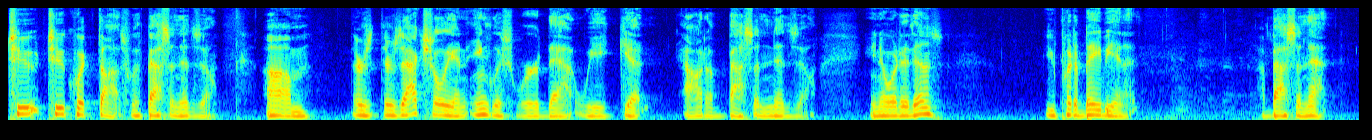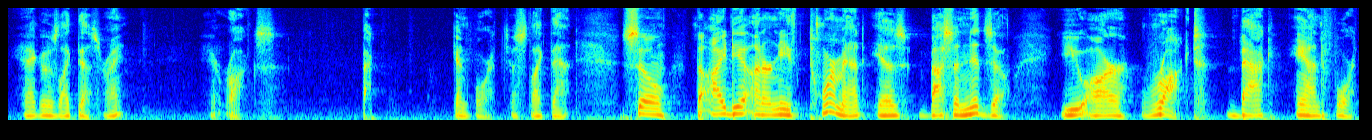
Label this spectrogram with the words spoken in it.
Two, two quick thoughts with basanidzo. Um, there's, there's actually an English word that we get out of basanidzo. You know what it is? You put a baby in it, a bassinet, and it goes like this, right? It rocks back and forth, just like that. So the idea underneath torment is bassanidzo. You are rocked back and forth.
